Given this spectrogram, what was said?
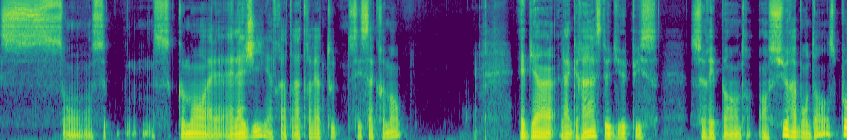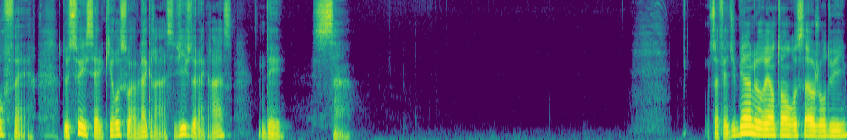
son, comment elle, agit, à, travers tous ces sacrements, eh bien, la grâce de Dieu puisse se répandre en surabondance pour faire de ceux et celles qui reçoivent la grâce, vivent de la grâce, des saints. Ça fait du bien de réentendre ça aujourd'hui.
